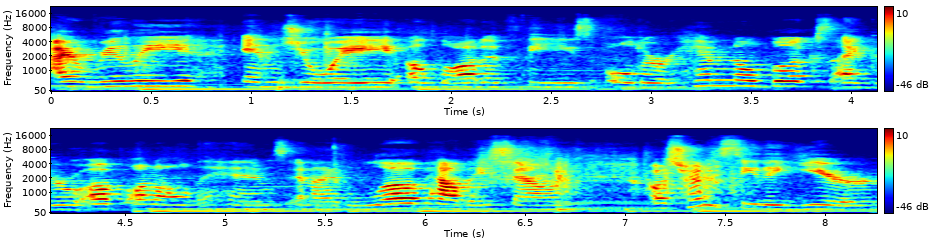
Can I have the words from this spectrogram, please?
I really enjoy a lot of these older hymnal books. I grew up on all the hymns, and I love how they sound. I was trying to see the year.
